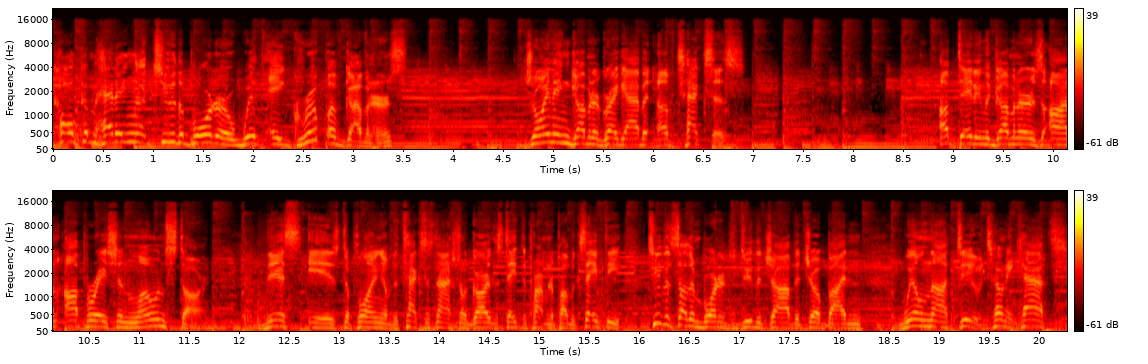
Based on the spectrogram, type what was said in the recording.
Holcomb heading to the border with a group of governors, joining Governor Greg Abbott of Texas, updating the governors on Operation Lone Star. This is deploying of the Texas National Guard, the State Department of Public Safety, to the southern border to do the job that Joe Biden will not do. Tony Katz,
